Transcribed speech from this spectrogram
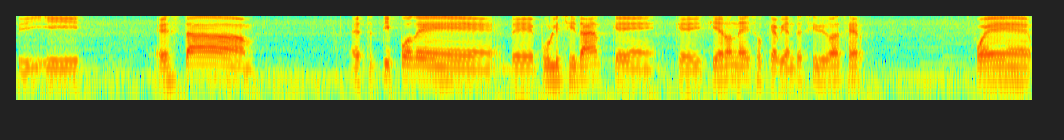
¿sí? Y esta, este tipo de, publicidad que, que hicieron ellos o que habían decidido hacer fue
